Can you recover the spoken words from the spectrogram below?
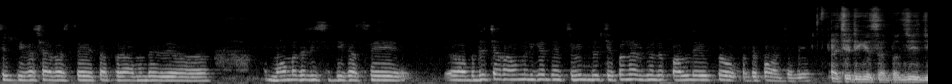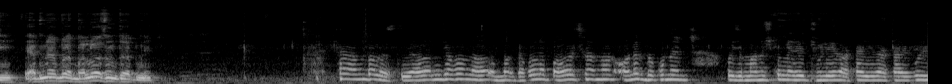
সিদ্দিকা সাহেব আছে তারপরে আমাদের মোহাম্মদ আলী সিদ্দিক আছে। আমাদের আওয়ামী লীগের নেতৃবৃন্দ যে কোনো একজনে পারলে তো ওখানে পাওয়া যাবে। আচ্ছা ঠিক আছে আপা জি জি। আপনার ভালো আছেন তো আপনি? হ্যাঁ আমি ভালো আছি। আর আমি যখন যখন পাওয়ার অনেক ডকুমেন্ট ওই যে মানুষকে মেরে ঝুলিয়ে রাখা এই রাখা এগুলি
